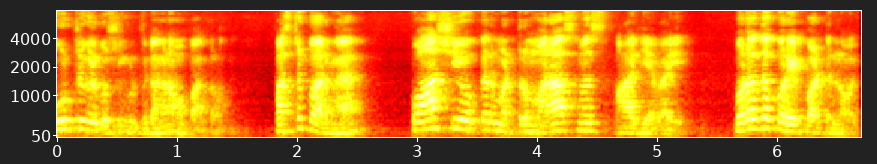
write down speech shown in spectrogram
கூற்றுகள் கொஸ்டின் கொடுத்துருக்காங்க நம்ம பார்க்கலாம். ஃபர்ஸ்ட் பாருங்க குவாஷியோக்கர் மற்றும் மராஸ்மஸ் ஆகியவை. புரத குறைபாட்டு நோய்.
